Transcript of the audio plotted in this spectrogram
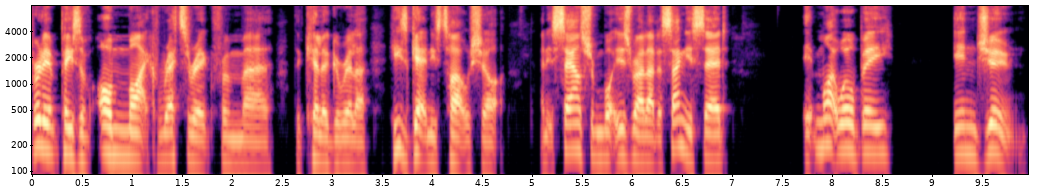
brilliant piece of on mic rhetoric from uh, the Killer Gorilla. He's getting his title shot, and it sounds from what Israel Adesanya said, it might well be in June.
